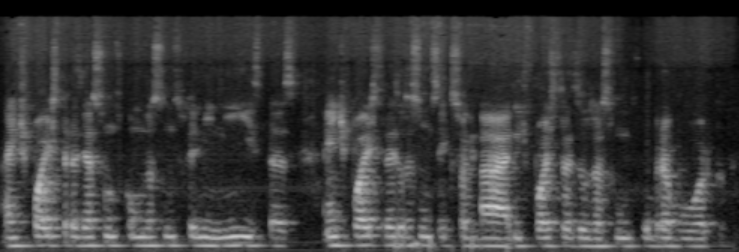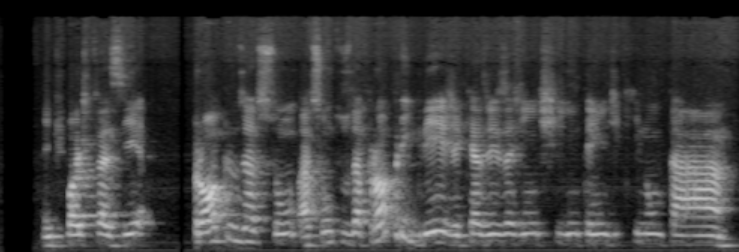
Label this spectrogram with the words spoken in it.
a gente pode trazer assuntos como os assuntos feministas, a gente pode trazer os assuntos de sexualidade, a gente pode trazer os assuntos sobre aborto, a gente pode trazer próprios assuntos da própria igreja que às vezes a gente entende que não tá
